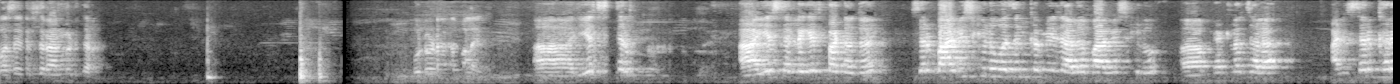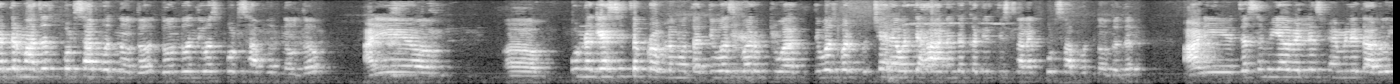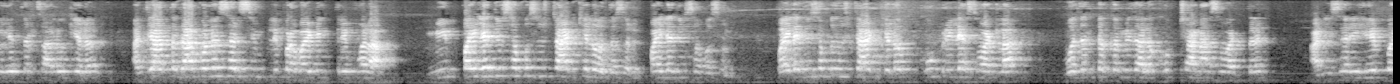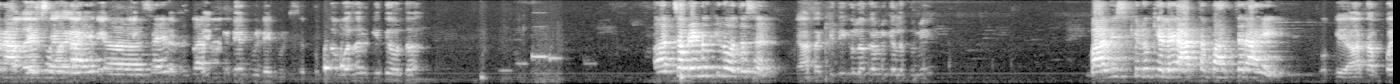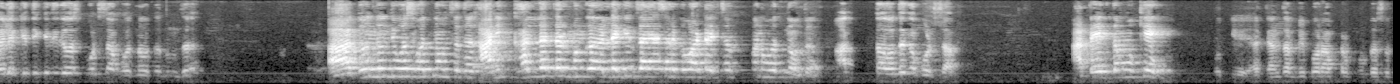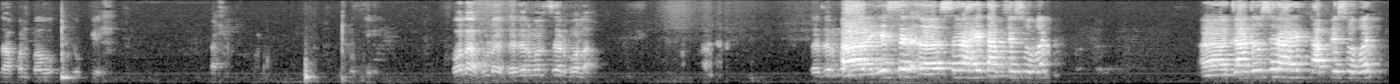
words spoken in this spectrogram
बाबासाहेब सर अनम्यूट करा फोटो टाका मला येस सर येस सर लगेच पाठवतोय. सर बावीस किलो वजन कमी झालं बावीस किलो. फॅट लॉस झाला. आणि सर खरं तर माझं पोट साफ होत नव्हतं. दोन दोन दिवस पोट साफ होत नव्हतं. आणि पूर्ण गॅसेसचा प्रॉब्लेम होता. दिवसभर किंवा दिवसभर चेहऱ्यावरती हा आनंद कधीच दिसला नाही. पोट साफ होत नव्हतं तर. आणि जसं मी या वेलनेस फॅमिलीत आलो हे तर चालू केलं. आणि जे आता दाखवलं सर सिम्पली प्रोव्हाइडिंग त्रिफळा मी पहिल्या दिवसापासून स्टार्ट केलं होतं सर पहिल्या दिवसापासून. पहिल्या दिवसापासून स्टार्ट केलं खूप रिलॅक्स वाटला. वजन तर कमी झालं खूप छान असं वाटतंय. आणि सर हे पण आपल्यासोबत आहेत साहेब. वजन किती होतं? चौऱ्याण्णव किलो होतं सर आता किती किलो कमी केलं तुम्ही? बावीस किलो केलंय आता बहात्तर आहे. ओके आता पहिले किती किती दिवस पोट साफ होत नव्हतं तुमचं? दोन दोन दिवस होत नव्हतं तर. आणि खाल्लं तर मग लगेच जाण्यासारखं वाटायचं पण होत नव्हतं. आता होतं का पोट साफ? आता एकदम ओके. ओके. त्यांचा बिफोर आफ्टर फोटो सुद्धा आपण पाहू. ओके. ओके. बोला पुढे. गजरमल सर बोला. Gajarmal yes sir. सर आहेत आपल्यासोबत जाधव सर आहेत आपल्यासोबत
